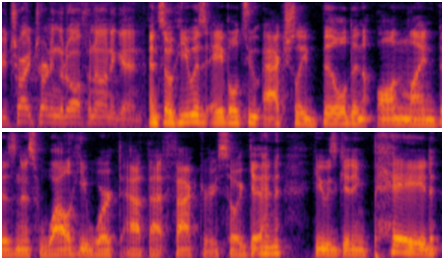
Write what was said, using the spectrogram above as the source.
you tried turning it off and on again? And so he was able to actually build an online business while he worked at that factory. So again, he was getting paid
